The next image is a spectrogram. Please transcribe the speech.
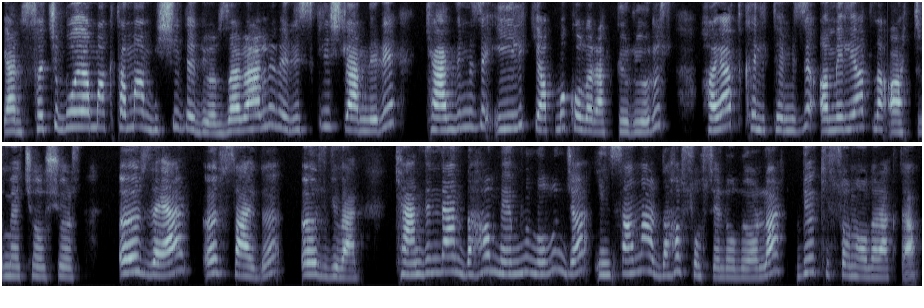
Yani saçı boyamak tamam bir şey de diyor. Zararlı ve riskli işlemleri kendimize iyilik yapmak olarak görüyoruz. Hayat kalitemizi ameliyatla arttırmaya çalışıyoruz. Öz değer, öz saygı, özgüven. Kendinden daha memnun olunca insanlar daha sosyal oluyorlar. Diyor ki son olarak da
